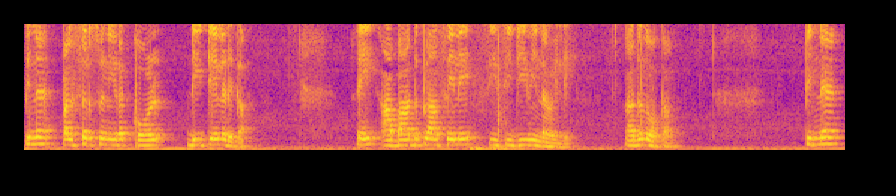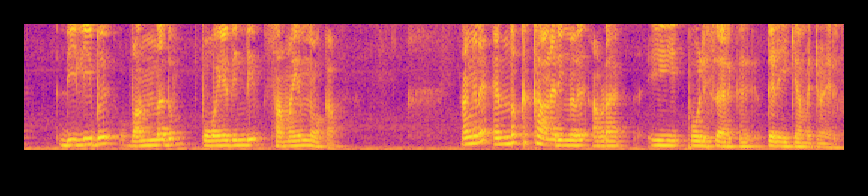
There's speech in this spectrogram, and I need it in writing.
പിന്നെ പൾസർ സുനിയുടെ കോൾ ഡീറ്റെയിൽ എടുക്കാം. ഈ അബാദ് പ്ലാസയിൽ സി സി ടി വി ഉണ്ടാവില്ലേ? അത് നോക്കാം. പിന്നെ ദിലീപ് വന്നതും പോയതിന്റെയും സമയം നോക്കാം. അങ്ങനെ എന്തൊക്കെ കാര്യങ്ങൾ അവിടെ ഈ പോലീസുകാർക്ക് തെളിയിക്കാൻ പറ്റുമായിരുന്നു?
